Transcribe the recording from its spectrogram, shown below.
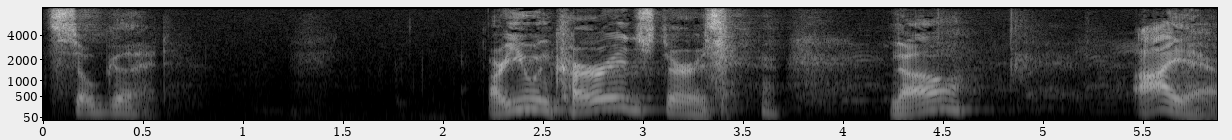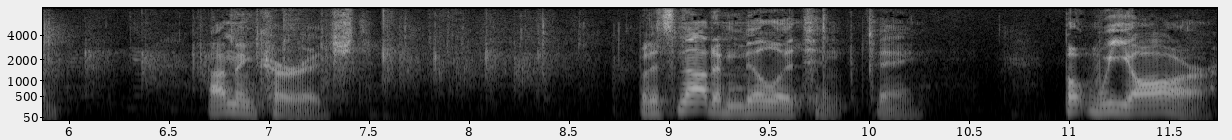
It's so good. Are you encouraged or is, no? I am. I'm encouraged. But it's not a militant thing. But we are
